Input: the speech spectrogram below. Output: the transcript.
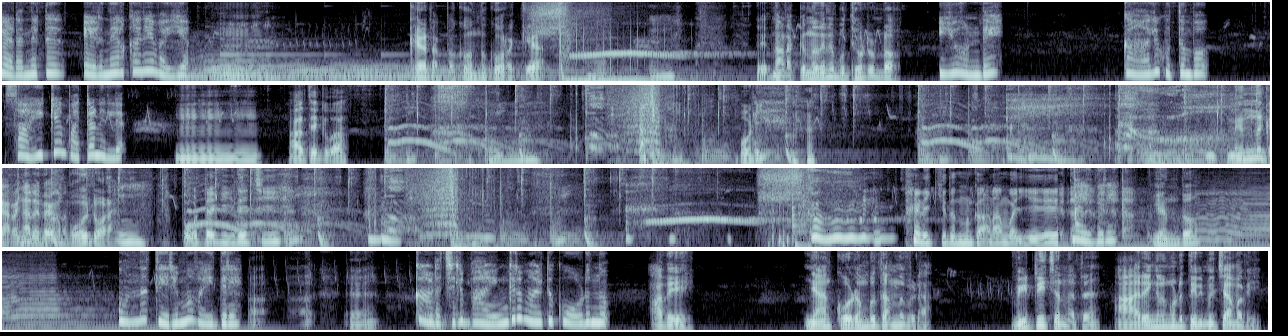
കിടന്നിട്ട് എഴുന്നേൽക്കാനേ വയ്യ. കിടപ്പൊക്കെ ഒന്ന് കുറയ്ക്ക. നടക്കുന്നതിന് ബുദ്ധിമുട്ടുണ്ടോ? അയ്യോ ഉണ്ടേ. കാൽ കുത്തുമ്പോ സഹിക്കാൻ പറ്റണില്ല. അകത്തേക്ക് വാ. പൊടി. നിന്ന് കറങ്ങാതെ വേഗം പോയിട്ട് വാടാ. പോട്ടെ ഗീതേച്ചി. എനിക്കിതൊന്നും കാണാൻ വയ്യേ. വൈദ്യരെ. എന്തോ? ഒന്ന് തിരുമ വൈദ്യരെ. കടച്ചിൽ ഭയങ്കരമായിട്ട് കൂടുന്നു. അതെ. ഞാൻ കുഴമ്പ് തന്നു വിടാം വീട്ടിൽ ചെന്നിട്ട് ആരെങ്കിലും കൊണ്ട് തിരുമിച്ചാ മതി.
